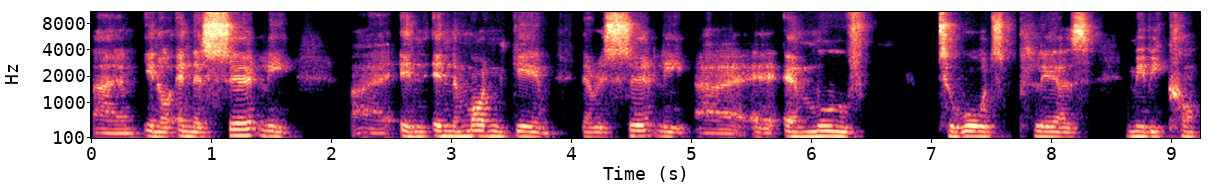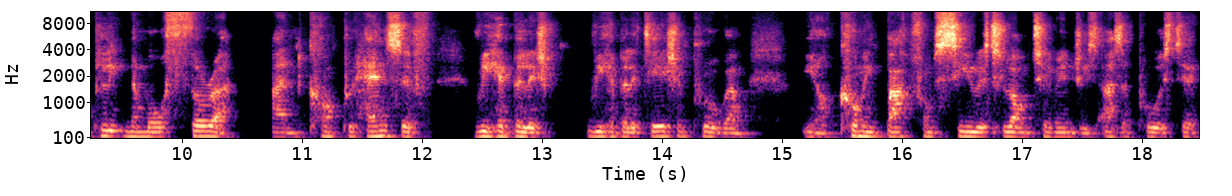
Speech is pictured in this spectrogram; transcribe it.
Um, you know, and there's certainly uh, in in the modern game, there is certainly uh, a, a, move towards players maybe completing a more thorough and comprehensive rehabilitation program you know coming back from serious long-term injuries as opposed to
